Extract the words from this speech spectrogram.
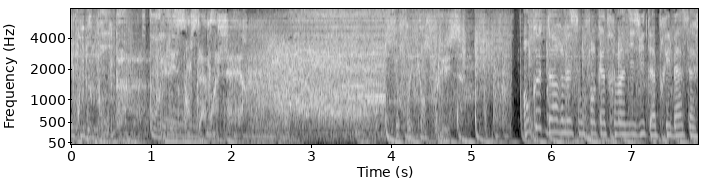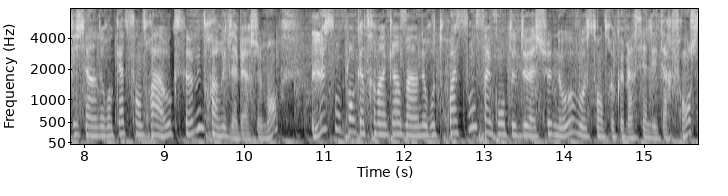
L'anti-coup de pompe. Où est l'essence la moins chère Sur Fréquence Plus. En Côte d'Or, le son-plan 98 à prix bas s'affiche à 1,403€ à Auxonne, 3 rue de l'Abergement. Le son-plan 95 à 1,352€ à Chenauve, au centre commercial des Terres Franches.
